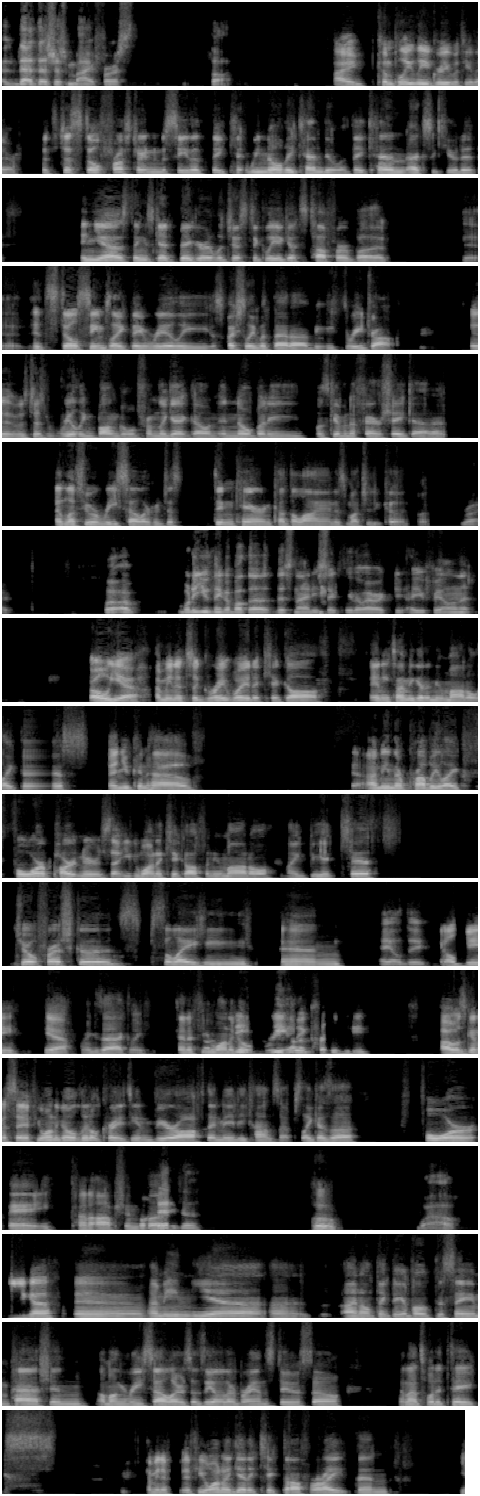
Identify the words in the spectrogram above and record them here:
That that's just my first. I completely agree with you there. It's just still frustrating to see that they can. We know they can do it. They can execute it. And yeah, as things get bigger logistically, it gets tougher. But it still seems like they really, especially with that uh, V3 drop, it was just really bungled from the get go, and, and, nobody was given a fair shake at it, unless you were a reseller who just didn't care and cut the line as much as you could. But right. Well, uh, what do you think about the this 9060 though, Erik? Are you feeling it? Oh yeah, I mean it's a great way to kick off. Anytime you get a new model like this, and you can have I mean, there are probably like four partners that you want to kick off a new model, like be it Kith, Joe Fresh Goods, Salehe, and ALD. ALD. Yeah, exactly. And if you want to go really crazy, I was going to say if you want to go a little crazy and veer off, then maybe concepts, like as a 4A kind of option. But who? Wow. Giga? Uh, I mean, yeah. Uh, I don't think they evoke the same passion among resellers as the other brands do. So, and that's what it takes. I mean, if, if you want to get it kicked off right, then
